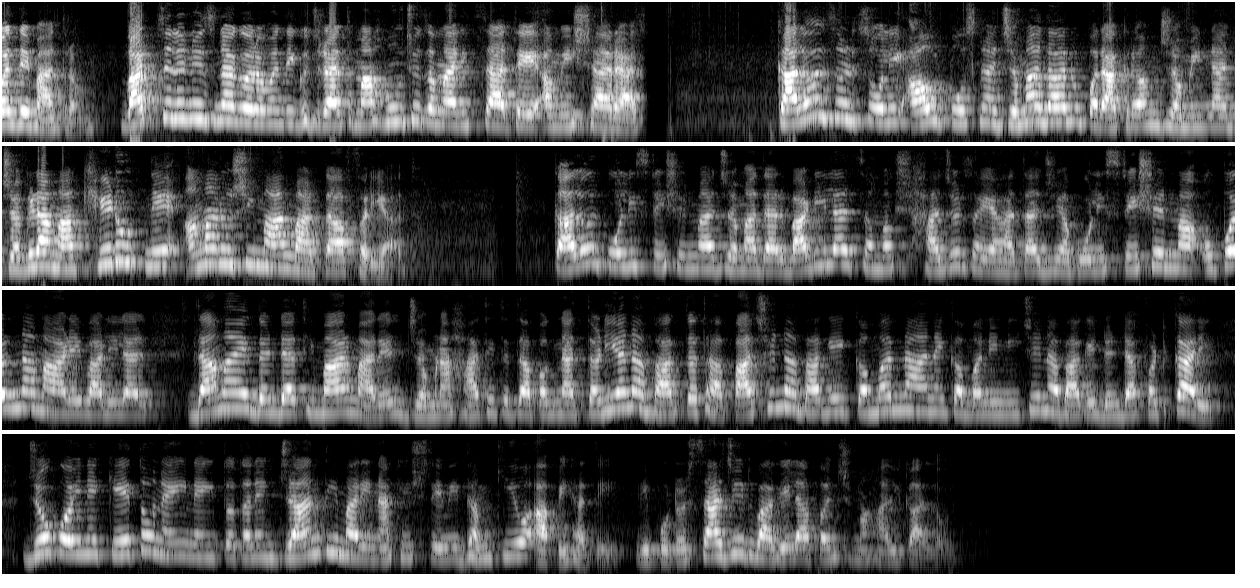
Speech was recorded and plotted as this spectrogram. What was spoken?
વંદે માતરમ. વાત્સલ્ય ન્યૂઝના ગૌરવંતી ગુજરાતમાં હું છું તમારી સાથે અમીષા રાજ. કાલોલ સડસોલી આઉટપોસ્ટના જમાદારનું પરાક્રમ, જમીનના ઝઘડામાં ખેડૂતને અમાનુષી માર મારતા ફરિયાદ. કાલોલ પોલીસ સ્ટેશનમાં જમાદાર વાડીલાલ સમક્ષ હાજર થયા હતા, જ્યાં પોલીસ સ્ટેશનમાં ઉપરના માળે વાડીલાલ દામાએ દંડાથી માર મારેલ, જમણા હાથે તથા પગના તળિયાના ભાગ તથા પાછળના ભાગે કમરના અને કમરની નીચેના ભાગે દંડા ફટકારી, જો કોઈને કહેતો નહીં નહીં તો તને જાનથી મારી નાખીશ તેવી ધમકીઓ આપી હતી. રિપોર્ટર સાજિદ વાઘેલા, પંચમહાલ, કાલોલ.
